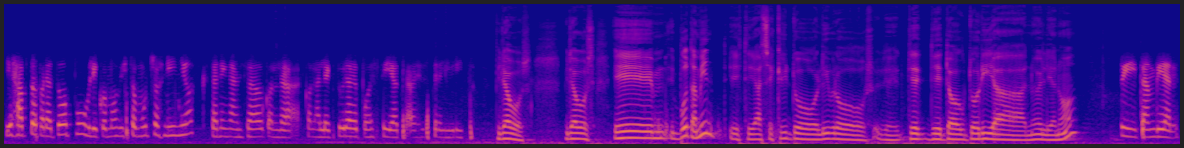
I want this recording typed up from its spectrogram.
y es apto para todo público. Hemos visto muchos niños que se han enganchado con la, con la lectura de poesía a través de este librito. Mira vos, mira vos. Eh, vos también este, has escrito libros de, de tu autoría, Noelia, ¿no? Sí, también.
